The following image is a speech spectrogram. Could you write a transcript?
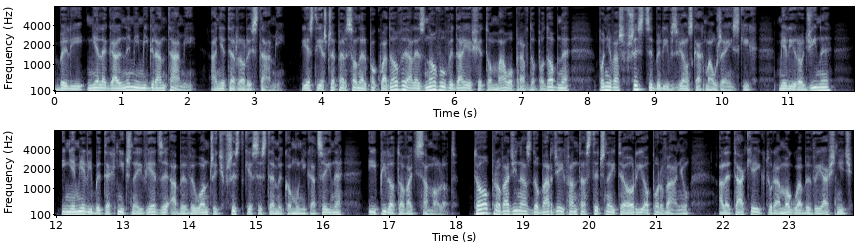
byli nielegalnymi migrantami, a nie terrorystami. Jest jeszcze personel pokładowy, ale znowu wydaje się to mało prawdopodobne, ponieważ wszyscy byli w związkach małżeńskich, mieli rodziny i nie mieliby technicznej wiedzy, aby wyłączyć wszystkie systemy komunikacyjne i pilotować samolot. To prowadzi nas do bardziej fantastycznej teorii o porwaniu, ale takiej, która mogłaby wyjaśnić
